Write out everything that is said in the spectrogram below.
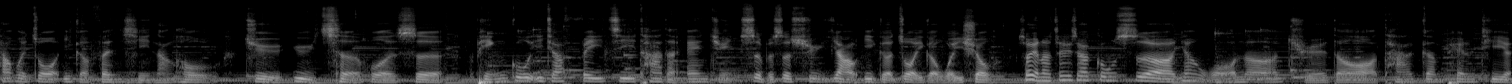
他会做一个分析，然后去预测或者是评估一架飞机它的 engine 是不是需要一个做一个维修。所以呢，这家公司啊，让我呢觉得哦，它跟 Palantir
